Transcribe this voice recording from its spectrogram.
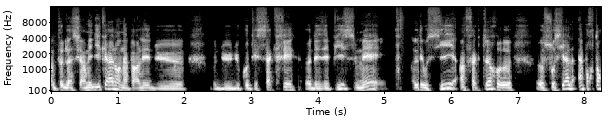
un peu de la sphère médicale, on a parlé du, du, côté sacré euh, des épices, mais c'est aussi un facteur euh, euh, social important.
